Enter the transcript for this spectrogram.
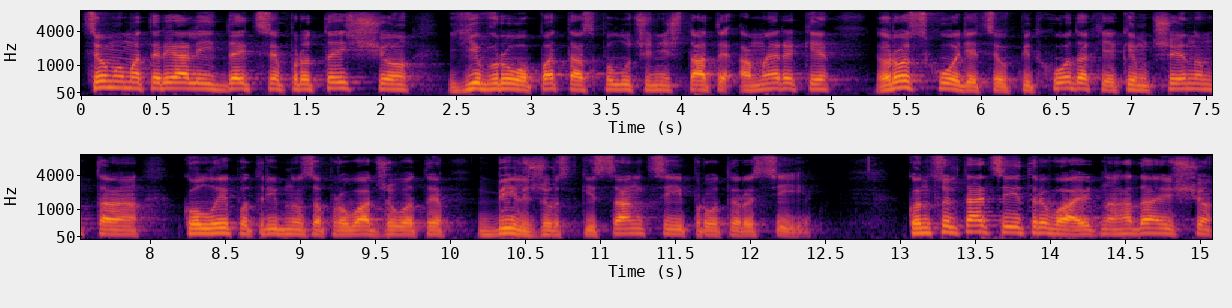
В цьому матеріалі йдеться про те, що Європа та Сполучені Штати Америки розходяться в підходах, яким чином та коли потрібно запроваджувати більш жорсткі санкції проти Росії. Консультації тривають. Нагадаю, що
